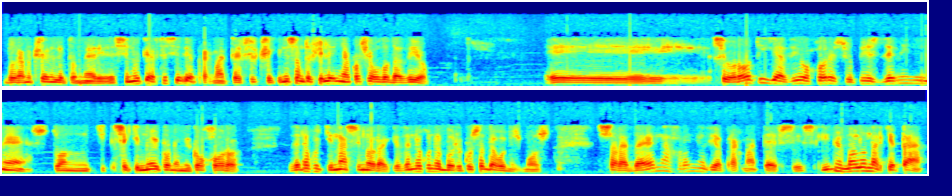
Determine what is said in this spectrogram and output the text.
μπορεί να μην ξέρουν λεπτομέρειες είναι ότι αυτές οι διαπραγματεύσεις ξεκίνησαν το 1982. Ε, θεωρώ ότι για δύο χώρες οι οποίες δεν είναι στον, σε κοινό οικονομικό χώρο, δεν έχουν κοινά σύνορα και δεν έχουν εμπορικούς ανταγωνισμούς, 41 χρόνια διαπραγματεύσεις είναι μάλλον αρκετά.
